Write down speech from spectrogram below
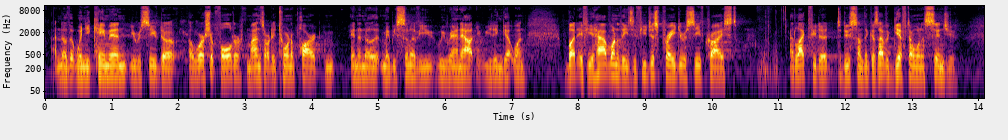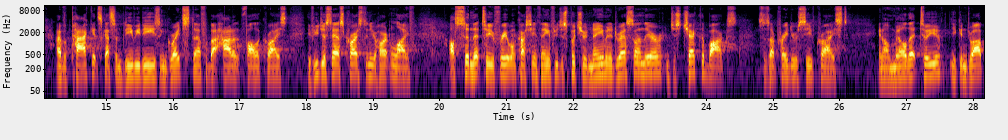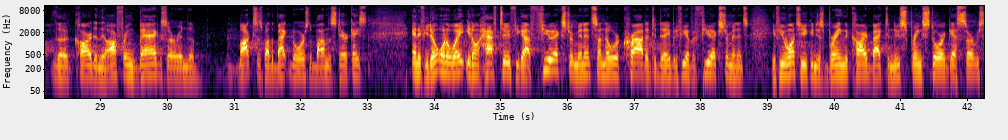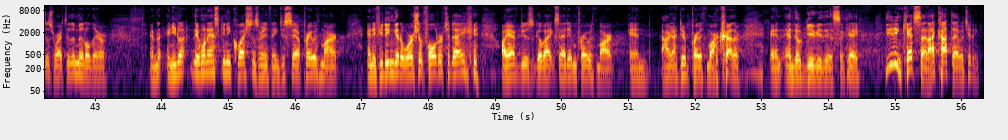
I know that when you came in, you received a, a worship folder. Mine's already torn apart, and I know that maybe some of you, we ran out, you didn't get one. But if you have one of these, if you just prayed to receive Christ, I'd like for you to, to do something because I have a gift I want to send you. I have a packet, it's got some DVDs and great stuff about how to follow Christ. If you just ask Christ in your heart and life, I'll send that to you free. It won't cost you anything. If you just put your name and address on there and just check the box, says I prayed to receive Christ, and I'll mail that to you. You can drop the card in the offering bags or in the boxes by the back doors, the bottom of the staircase. And if you don't want to wait, you don't have to. If you got a few extra minutes, I know we're crowded today, but if you have a few extra minutes, if you want to, you can just bring the card back to New Spring Store Guest Services right through the middle there. And, and you don't, they won't ask any questions or anything. Just say, I pray with Mark. And if you didn't get a worship folder today, all you have to do is go back and say, I didn't pray with Mark. And I, I did pray with Mark, rather. And, and they'll give you this, okay? You didn't catch that. I caught that, but you didn't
